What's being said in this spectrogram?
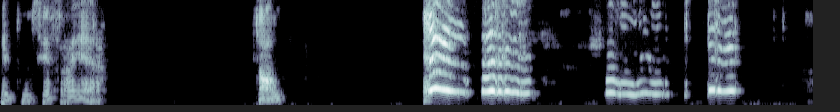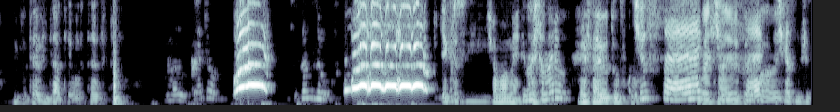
Letícia Frajera. Čau. Jak Tchau. lítá, ty vole, to je hustý. Co ten zvuk? Jak to, čo mami? Ty na YouTubeku. Čusek, na YouTube,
